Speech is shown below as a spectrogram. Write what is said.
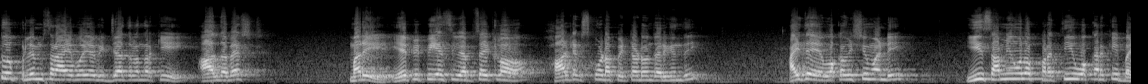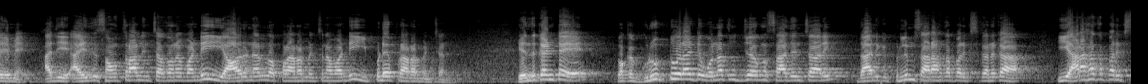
టూ ప్రిలిమ్స్ రాయబోయే విద్యార్థులందరికీ ఆల్ ద బెస్ట్. మరి ఏపీఎస్సి వెబ్సైట్లో హాల్టెక్స్ కూడా పెట్టడం జరిగింది. అయితే ఒక విషయం అండి ఈ సమయంలో ప్రతి ఒక్కరికి భయమే. అది ఐదు సంవత్సరాల నుంచి చదవనివ్వండి ఈ ఆరు నెలల్లో ప్రారంభించినవ్వండి ఇప్పుడే ప్రారంభించండి. ఎందుకంటే ఒక గ్రూప్ టూ లాంటి ఉన్నత ఉద్యోగం సాధించాలి దానికి ప్రిలిమ్స్ అర్హత పరీక్ష కనుక ఈ అర్హత పరీక్ష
